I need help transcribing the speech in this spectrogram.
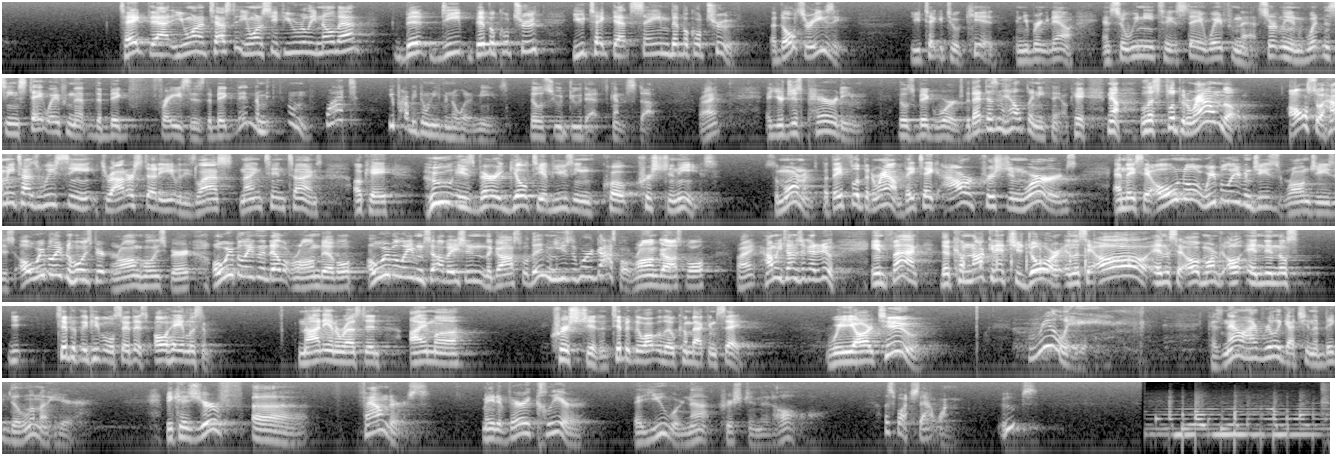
Take that. You want to test it? You want to see if you really know that? deep biblical truth? You take that same biblical truth. Adults are easy. You take it to a kid and you bring it down. And so we need to stay away from that. Certainly in witnessing, stay away from the, the big phrases, the big, they don't, what? You probably don't even know what it means, those who do that kind of stuff, right? And you're just parodying those big words. But that doesn't help anything, okay? Now, let's flip it around though. Also, how many times we've seen throughout our study of these last nine, ten times, okay, who is very guilty of using, quote, Christianese? So Mormons, but they flip it around. They take our Christian words and they say, oh no, we believe in Jesus, wrong Jesus. Oh, we believe in the Holy Spirit, wrong Holy Spirit. Oh, we believe in the devil, wrong devil. Oh, we believe in salvation, the gospel. They didn't use the word gospel, wrong gospel. Right? How many times are they going to do? In fact, they'll come knocking at your door and they'll say, oh, and they'll say, oh, Mormons, oh, and then they'll, typically people will say this, oh, hey, listen, not interested, I'm a Christian. And typically what will they come back and say? We are too. Really? Because now I really got you in a big dilemma here. Because your uh, founders made it very clear that you were not Christian at all. Let's watch that one. Oops.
